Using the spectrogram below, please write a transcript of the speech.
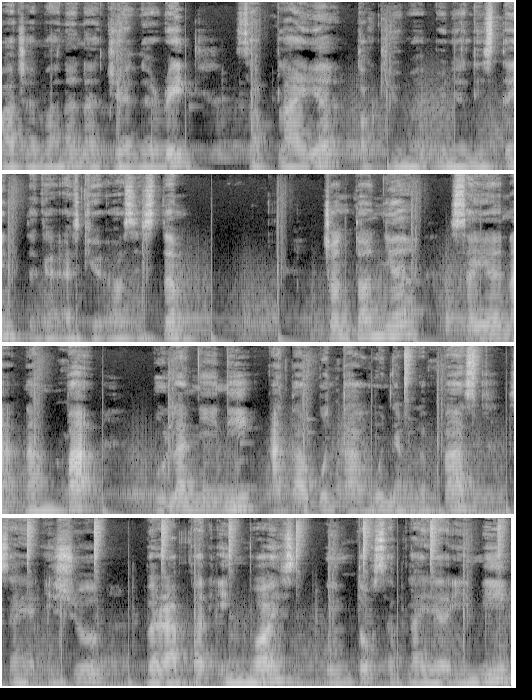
macam mana nak generate supplier document punya listing dekat SQL system. Contohnya, saya nak nampak bulan ini ataupun tahun yang lepas saya issue berapa invoice untuk supplier ini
